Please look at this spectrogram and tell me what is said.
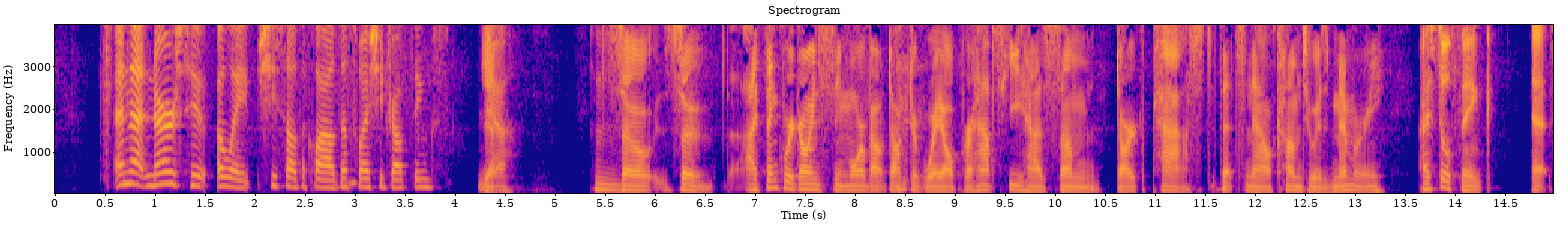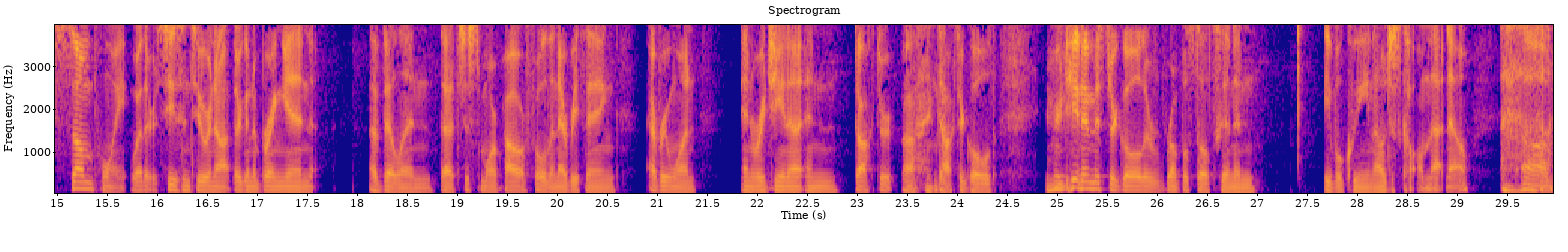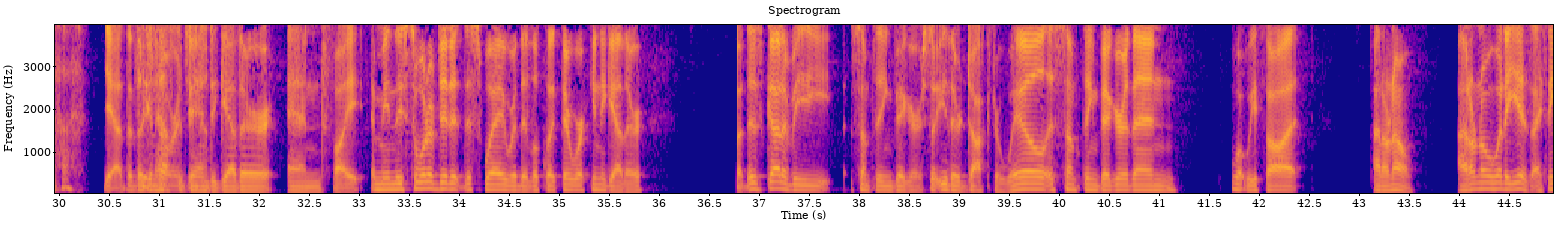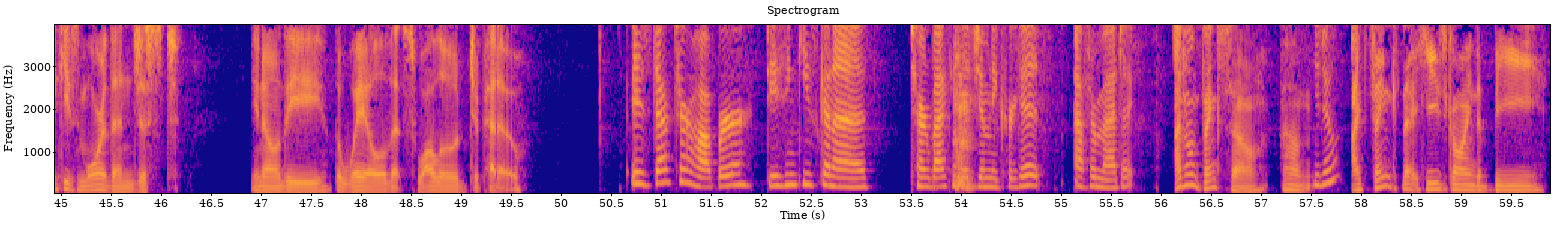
And that nurse who oh wait, she saw the cloud. That's why she dropped things. yeah. Hmm. so so i think we're going to see more about dr whale perhaps he has some dark past that's now come to his memory I still think at some point, whether it's season two or not, they're going to bring in a villain that's just more powerful than everything, everyone, and Regina and Doctor uh, and Doctor Gold, and Regina and Mister Gold or Rumpelstiltskin and Evil Queen. I'll just call them that now. Um, yeah, that they're going to have to band together and fight. I mean, they sort of did it this way where they look like they're working together, but there's got to be something bigger. So either Doctor Whale is something bigger than what we thought. I don't know. I don't know what he is. I think he's more than just, you know, the the whale that swallowed Geppetto. Is Dr. Hopper, do you think he's gonna turn back into Jiminy Cricket after magic? i don't think so um, You don't? I think that he's going to be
